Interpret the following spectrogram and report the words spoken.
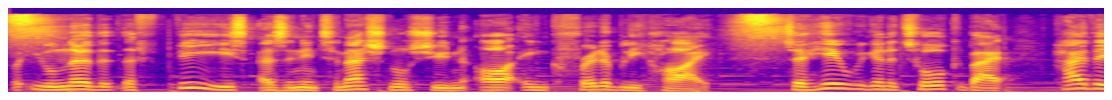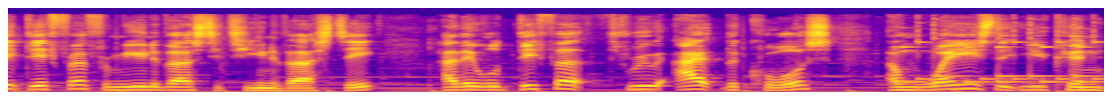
but you'll know that the fees as an international student are incredibly high. So here we're going to talk about how they differ from university to university, how they will differ throughout the course, and ways that you can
